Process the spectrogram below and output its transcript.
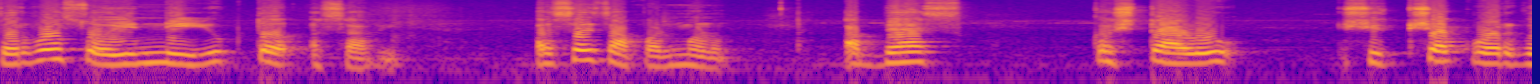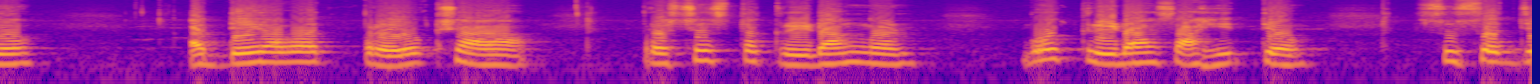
सर्व सोयींनी युक्त असावी असेच आपण म्हणू. अभ्यास कष्टाळू शिक्षक वर्ग अद्ययावत प्रयोगशाळा प्रशस्त क्रीडांगण व क्रीडा साहित्य सुसज्ज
